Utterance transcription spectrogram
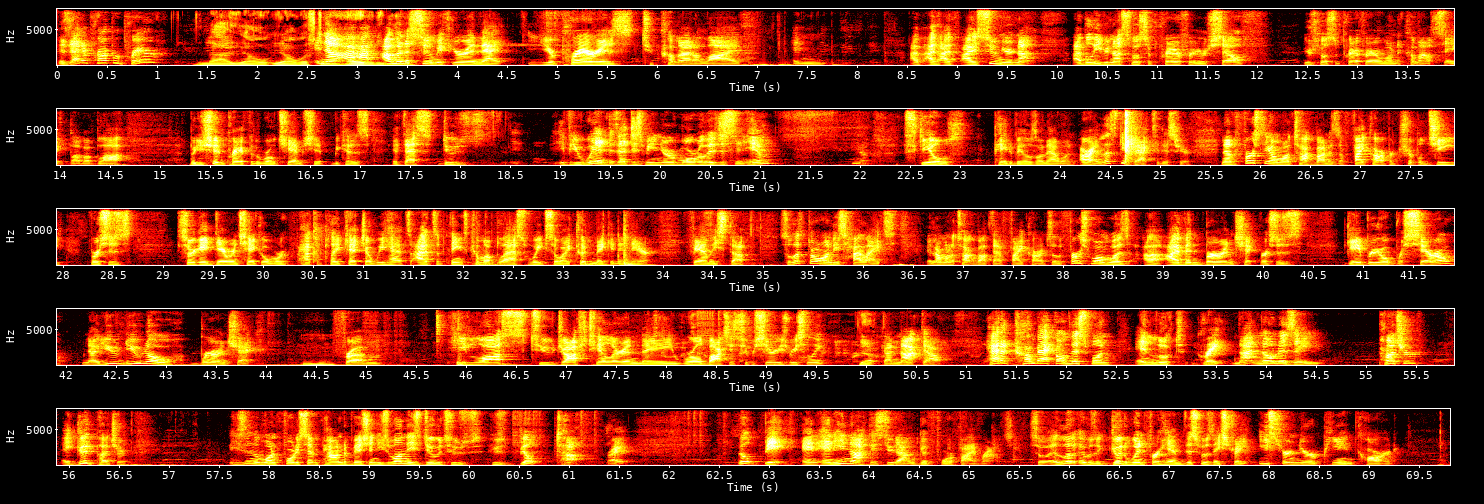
Is that a proper prayer? Nah, you don't you don't wish to Now, hurt I, anybody. I'm gonna assume if you're in that, your prayer is to come out alive, and I, I, I- I assume you're not. I believe you're not supposed to pray for yourself. You're supposed to pray for everyone to come out safe. Blah blah blah. But you shouldn't pray for the world championship because if that's dude's, if you win, does that just mean you're more religious than him? No. Skills pay the bills on that one. All right, let's get back to this here. Now, the first thing I want to talk about is a fight card for Triple G versus Sergey Derenchenko. We have to play catch up. We had I had some things come up last week, so I couldn't make it in there. Family stuff. So let's throw on these highlights, and I'm going to talk about that fight card. So the first one was uh, Ivan Baranchyk versus Gabriel Bracero. Now you you know Baranchyk from he lost to Josh Taylor in the World Boxing Super Series recently Yep. got knocked out. Had a comeback on this one and looked great. Not known as a puncher, a good puncher. He's in the 147 pound division. He's one of these dudes who's who's built tough, right? Built big, and and he knocked this dude out in good four or five rounds. So it look, it was a good win for him. This was a straight Eastern European card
